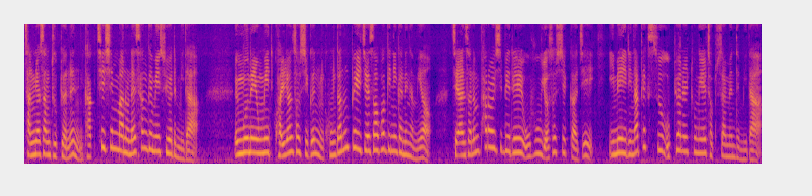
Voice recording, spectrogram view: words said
장려상 두 편은 각 70만 원의 상금이 수여됩니다. 응모 내용 및 관련 서식은 공단 홈페이지에서 확인이 가능하며 제안서는 8월 11일 오후 6시까지 이메일이나 팩스 우편을 통해 접수하면 됩니다.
